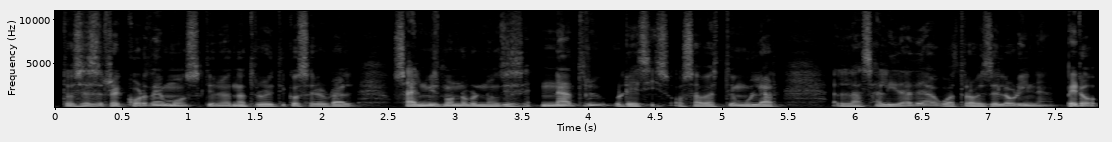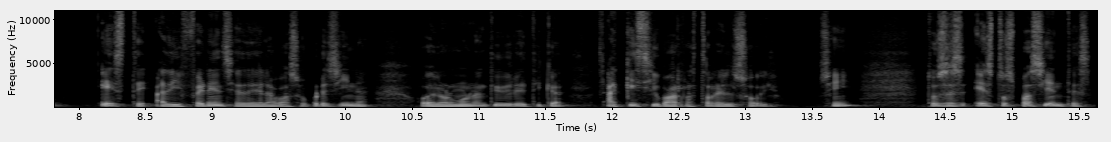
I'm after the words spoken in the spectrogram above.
Entonces recordemos que un natriurético cerebral, o sea, el mismo nombre nos dice natriuresis, o sea, va a estimular la salida de agua a través de la orina, pero este, a diferencia de la vasopresina o de la hormona antidiurética, aquí sí va a arrastrar el sodio. Entonces, estos pacientes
